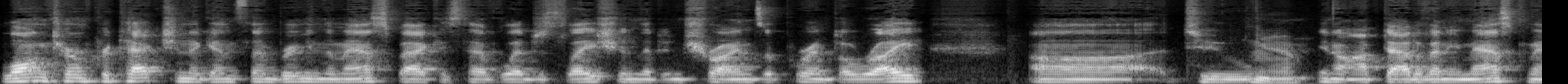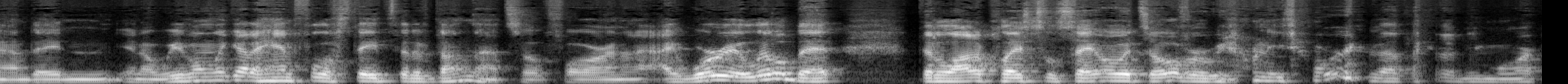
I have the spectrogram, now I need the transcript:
long-term protection against them bringing the mask back is to have legislation that enshrines a parental right uh, to yeah. you know opt out of any mask mandate. And you know we've only got a handful of states that have done that so far. And I, I worry a little bit that a lot of places will say, "Oh, it's over. We don't need to worry about that anymore."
